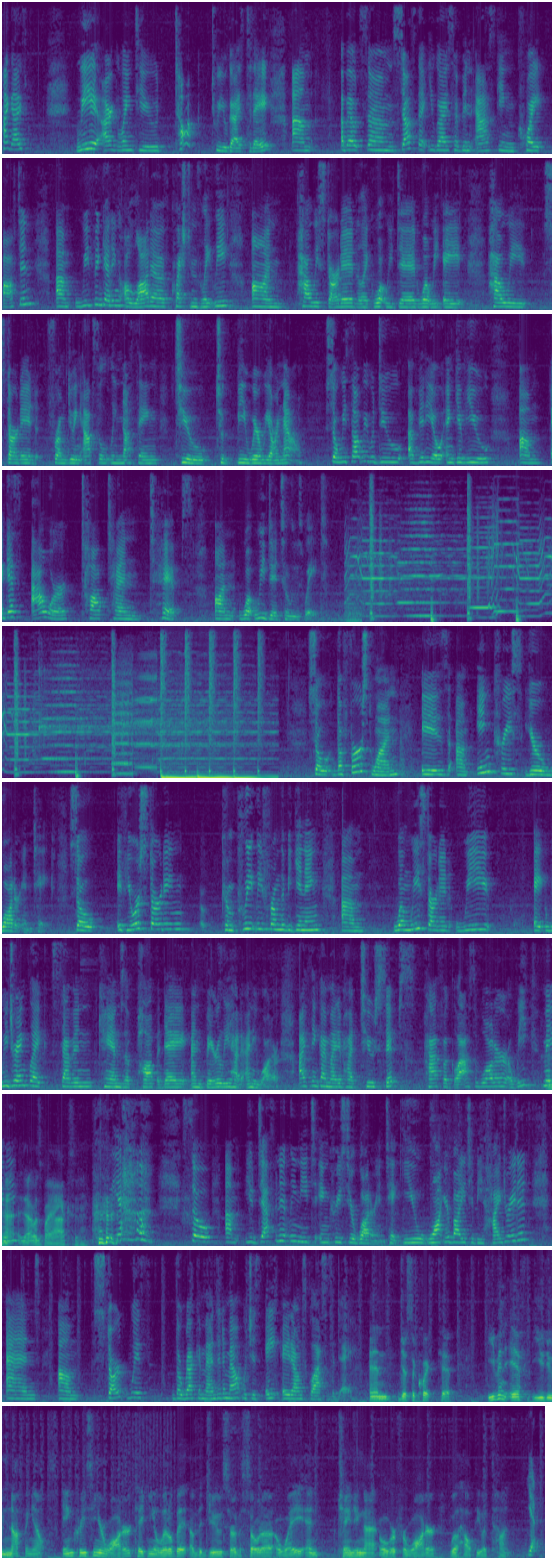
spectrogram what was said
Hi guys. We are going to talk to you guys today um, about some stuff that you guys have been asking quite often. Um, we've been getting a lot of questions lately on how we started, like what we did, what we ate, how we started from doing absolutely nothing to to be where we are now. So we thought we would do a video and give you um, I guess our top 10 tips on what we did to lose weight. So the first one is um, increase your water intake. So if you're starting completely from the beginning, um, when we started, we we drank like seven cans of pop a day and barely had any water. I think I might have had two sips, half a glass of water a week, maybe. That, that, was by accident. yeah. So um, you definitely need to increase your water intake. You want your body to be hydrated and um, start with the recommended amount, which is eight eight ounce glasses a day. And just a quick tip, even if you do nothing else, increasing your water, taking a little bit of the juice or the soda away and changing that over for water will help you a ton. Yeah.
